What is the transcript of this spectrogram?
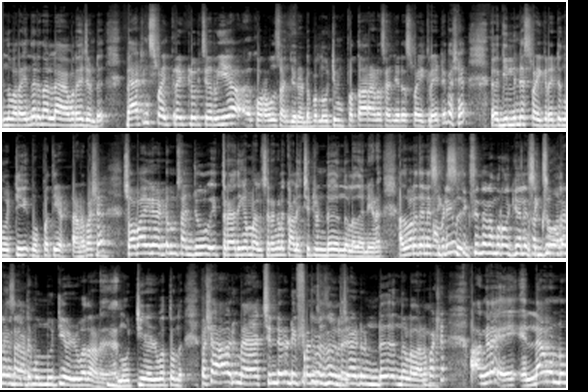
എന്ന് പറയുന്ന ഒരു നല്ല ആവറേജ് ഉണ്ട്. ബാറ്റിംഗ് സ്ട്രൈക്ക് റേറ്റിൽ ഒരു ചെറിയ കുറവ് സഞ്ജുവിനുണ്ട്. ഇപ്പൊ നൂറ്റി മുപ്പത്തി ആറാണ് സഞ്ജുവിന്റെ സ്ട്രൈക്ക് റേറ്റ് പക്ഷെ ഗില്ലിന്റെ സ്ട്രൈക്ക് റേറ്റ് നൂറ്റി മുപ്പത്തി എട്ടാണ് പക്ഷെ സ്വാഭാവികമായിട്ടും സഞ്ജു ഇത്രയധികം മത്സരങ്ങൾ കളിച്ചിട്ടുണ്ട് എന്നുള്ളത് തന്നെയാണ്. അതുപോലെ തന്നെ സിക്സിന്റെ നമ്പർ നോക്കിയാൽ സിക്സ് മുന്നൂറ്റി എഴുപതാണ് നൂറ്റി എഴുപത്തി ഒന്ന് പക്ഷെ ആ ഒരു മാച്ചിന്റെ ഒരു ഡിഫറൻസ് തീർച്ചയായിട്ടും ഉണ്ട് എന്നുള്ളതാണ്. പക്ഷെ അങ്ങനെ എല്ലാം കൊണ്ടും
